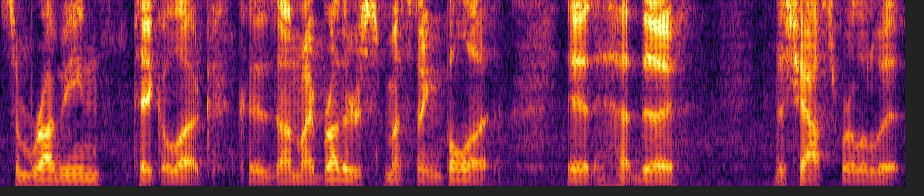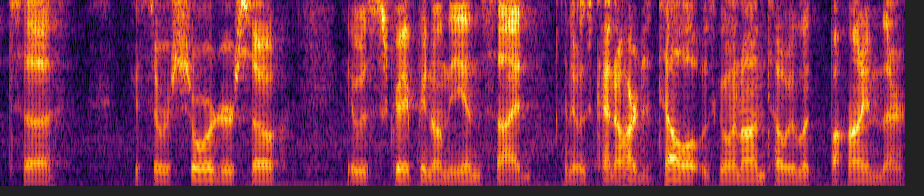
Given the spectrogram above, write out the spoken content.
some rubbing, take a look, because on my brother's Mustang Bullitt, it had the the shafts were a little bit, uh, I guess they were shorter, so it was scraping on the inside, and it was kind of hard to tell what was going on until we looked behind there.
